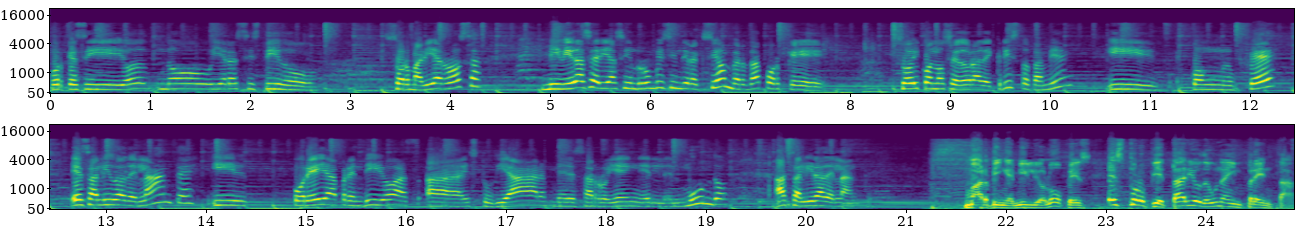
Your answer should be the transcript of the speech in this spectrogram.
Porque si yo no hubiera existido Sor María Rosa, mi vida sería sin rumbo y sin dirección, ¿verdad? Porque soy conocedora de Cristo también y con fe he salido adelante y por ella aprendí yo a, estudiar, me desarrollé en el, el mundo, a salir adelante. Marvin Emilio López es propietario de una imprenta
